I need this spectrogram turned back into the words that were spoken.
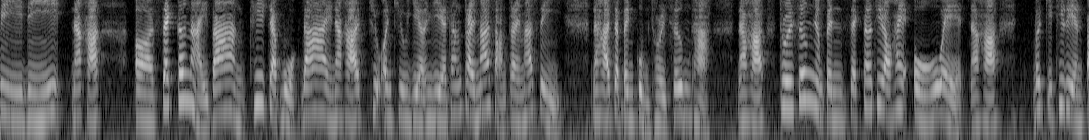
ปีนี้นะคะ sector ไหนบ้างที่จะบวกได้นะคะ Q on Q year on year ทั้งไตรมาส3ไตรมาส4นะคะ จะเป็นกลุ่ม tourism ค่ะนะคะ tourism ยังเป็น sector ที่เราให้ overweight นะคะ เมื่อกี้ที่เรียนไป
